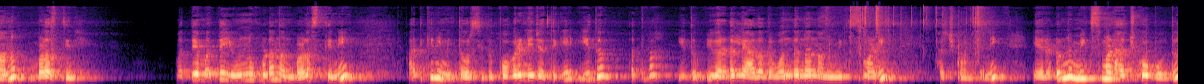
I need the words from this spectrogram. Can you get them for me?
ನಾನು ಬಳಸ್ತೀನಿ. ಮಧ್ಯೆ ಮಧ್ಯೆ ಇವನ್ನು ಕೂಡ ನಾನು ಬಳಸ್ತೀನಿ. ಅದಕ್ಕೆ ನಿಮಗೆ ತೋರಿಸಿದ್ದು ಕೊಬ್ಬರಿಣಿ ಜೊತೆಗೆ ಇದು ಅಥವಾ ಇದು. ಇವೆರಡರಲ್ಲಿ ಯಾವುದಾದ್ರು ಒಂದನ್ನು ನಾನು ಮಿಕ್ಸ್ ಮಾಡಿ ಹಚ್ಕೊತೀನಿ. ಎರಡನ್ನೂ ಮಿಕ್ಸ್ ಮಾಡಿ ಹಚ್ಕೋಬೋದು.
